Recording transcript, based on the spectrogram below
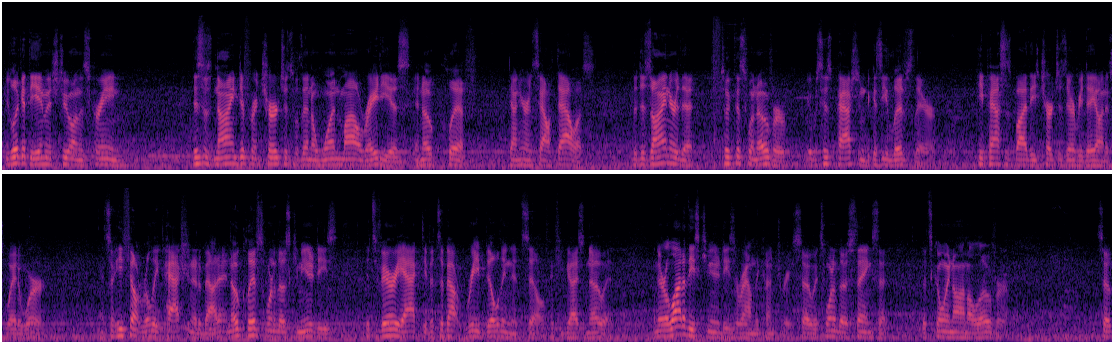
If you look at the image too on the screen, this is nine different churches within a one mile radius in Oak Cliff down here in South Dallas. The designer that took this one over, it was his passion because he lives there. He passes by these churches every day on his way to work. And so he felt really passionate about it. And Oak Cliff's one of those communities, it's very active. It's about rebuilding itself, if you guys know it. And there are a lot of these communities around the country. So it's one of those things that, that's going on all over. So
